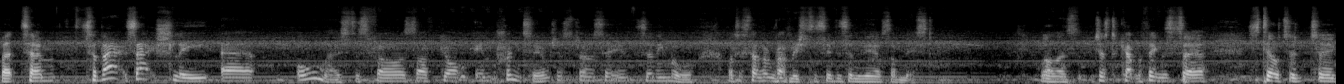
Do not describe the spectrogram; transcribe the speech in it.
But um, so that's actually uh, almost as far as I've got in printing. I'm just trying to see if there's any more. I'll just have a rummage to see if there's anything else I've missed. Well, there's just a couple of things uh, still to, to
